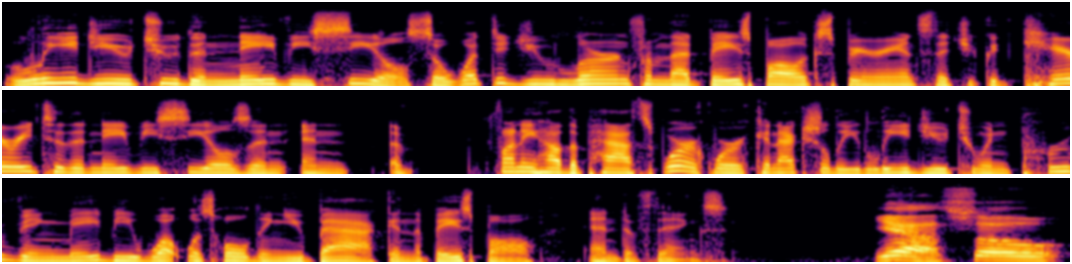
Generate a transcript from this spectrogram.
lead you to the Navy SEALs? So what did you learn from that baseball experience that you could carry to the Navy SEALs and, and uh, funny how the paths work where it can actually lead you to improving maybe what was holding you back in the baseball end of things? Yeah, so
